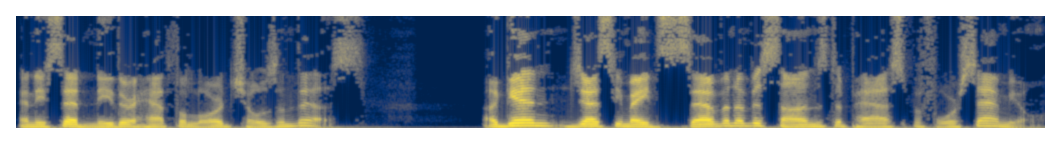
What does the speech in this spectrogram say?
And he said, Neither hath the Lord chosen this. Again, Jesse made seven of his sons to pass before Samuel.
